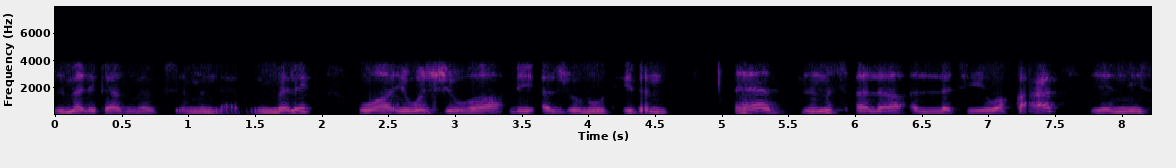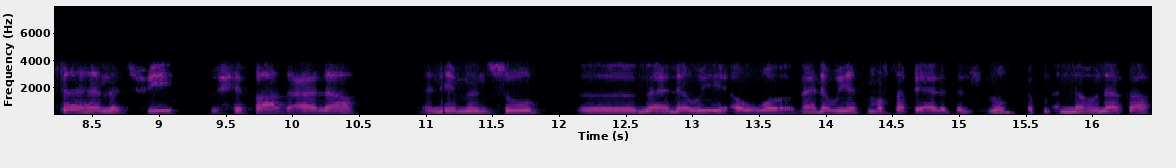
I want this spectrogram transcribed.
الملك من الملك ويوجهها للجنود. اذا هذه المسألة التي وقعت يعني ساهمت في الحفاظ على يعني منسوب آه، معنوي أو معنويات مرتفعة لدى الجنود بحكم أن هناك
